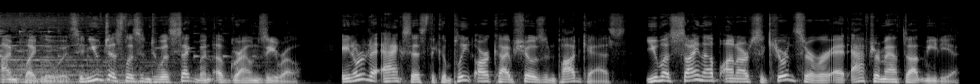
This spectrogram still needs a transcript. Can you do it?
I'm Clyde Lewis, and you've just listened to a segment of Ground Zero. In order to access the complete archive shows and podcasts, you must sign up on our secured server at aftermath.media.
